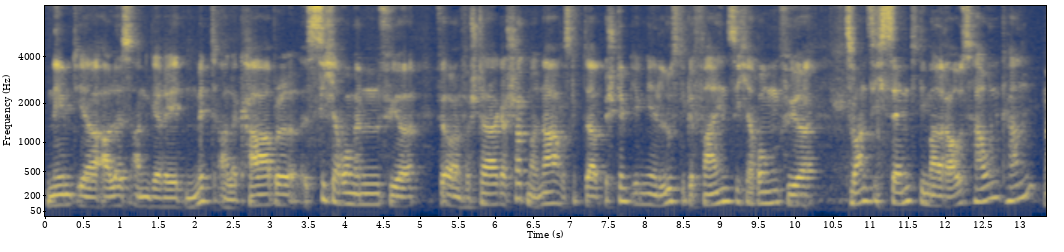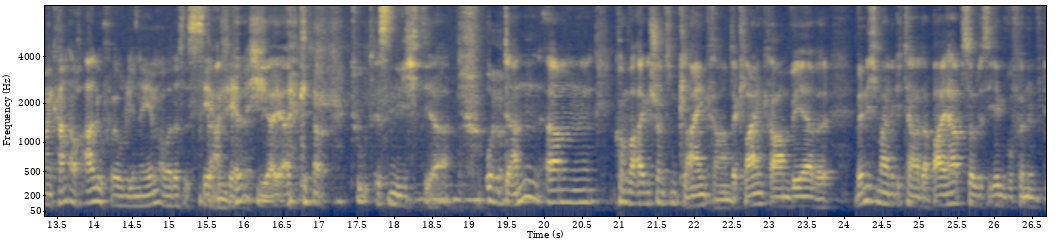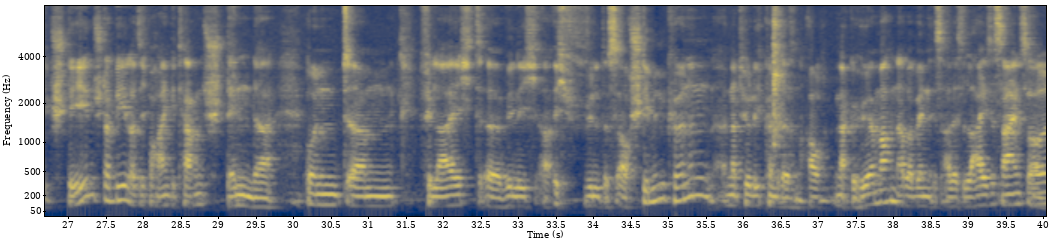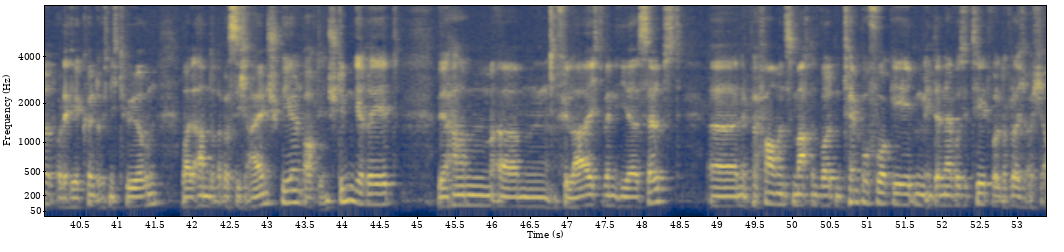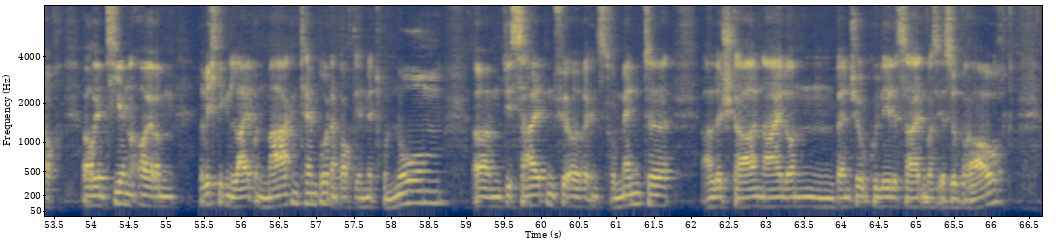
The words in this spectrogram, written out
nehmt ihr alles an Geräten mit, alle Kabel, Sicherungen für, für euren Verstärker. Schaut mal nach, es gibt da bestimmt irgendwie eine lustige Feinsicherung für 20 Cent, die mal raushauen kann. Man kann auch Alufolie nehmen, aber das ist sehr Danke. gefährlich. Ja, ja, genau. Tut es nicht, ja. Und dann ähm, kommen wir eigentlich schon zum Kleinkram. Der Kleinkram wäre, wenn ich meine Gitarre dabei habe, sollte sie irgendwo vernünftig stehen, stabil. Also ich brauche einen Gitarrenständer. Und ähm, vielleicht äh, will ich, äh, ich will das auch stimmen können. Natürlich könnt ihr das auch nach Gehör machen, aber wenn es alles leise sein soll oder ihr könnt euch nicht hören, weil andere es sich einspielen, braucht ihr ein Stimmgerät. Wir haben ähm, vielleicht, wenn ihr selbst äh, eine Performance macht und wollt ein Tempo vorgeben, in der Nervosität wollt ihr vielleicht euch auch orientieren eurem richtigen Leib- und Magentempo, dann braucht ihr ein Metronom, ähm, die Seiten für eure Instrumente, alle Stahl, Nylon, Banjo, Ukulele Seiten, was ihr so braucht.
